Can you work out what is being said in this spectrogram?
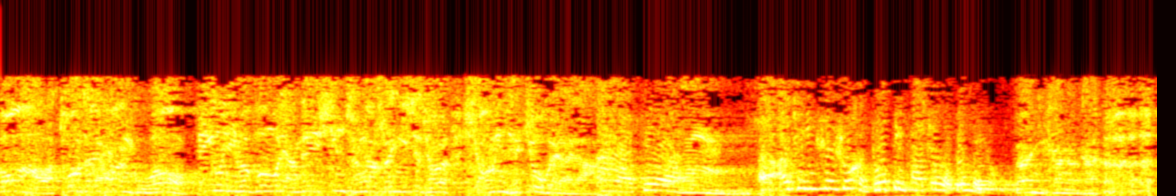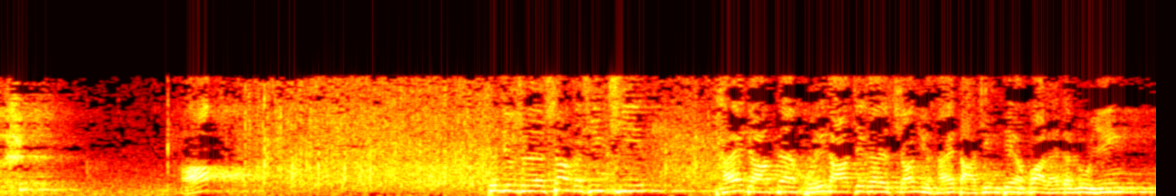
多好啊！脱胎换骨哦，因为你们父母两个人心诚啊，所以你这条小命才救回来的。啊，对啊。嗯，啊，而且医生说很多并发症我都没有。啊，你看看看。好，这就是上个星期台长在回答这个小女孩打进电话来的录音。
